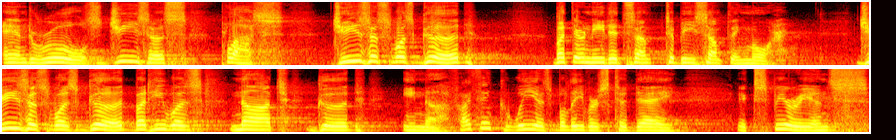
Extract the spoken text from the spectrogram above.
and rules. Jesus plus. Jesus was good, but there needed some, to be something more. Jesus was good, but he was not good enough. I think we as believers today experience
